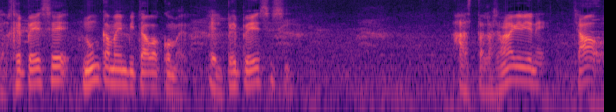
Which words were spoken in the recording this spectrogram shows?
El GPS nunca me ha invitado a comer, el PPS sí. Hasta la semana que viene. Chao.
